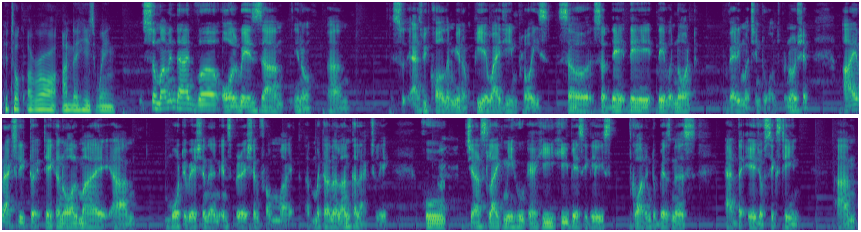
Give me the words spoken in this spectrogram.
who took Arora under his wing. So, mom and dad were always, um, you know, um, so as we call them, you know, PAYG employees. So so they they they were not very much into entrepreneurship. I've actually t- taken all my um, motivation and inspiration from my maternal uncle, actually, who just like me, who uh, he he basically got into business at the age of 16. Um,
